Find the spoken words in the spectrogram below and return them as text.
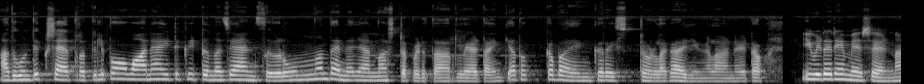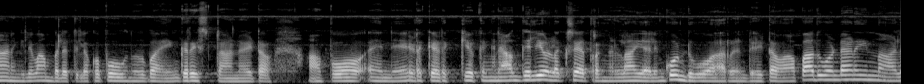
അതുകൊണ്ട് ക്ഷേത്രത്തിൽ പോവാനായിട്ട് കിട്ടുന്ന ചാൻസുകളൊന്നും തന്നെ ഞാൻ നഷ്ടപ്പെടുത്താറില്ല കേട്ടോ. എനിക്കതൊക്കെ ഭയങ്കര ഇഷ്ടമുള്ള കാര്യങ്ങളാണ് കേട്ടോ. ഇവിടെ രമേശ് എണ്ണാണെങ്കിലും അമ്പലത്തിലൊക്കെ പോകുന്നത് ഭയങ്കര ഇഷ്ടമാണ് കേട്ടോ. അപ്പോൾ എന്നെ ഇടയ്ക്കിടയ്ക്കൊക്കെ ഇങ്ങനെ അകലെയുള്ള ക്ഷേത്രങ്ങളിലായാലും കൊണ്ടുപോകാറുണ്ട് കേട്ടോ. അപ്പോൾ അതുകൊണ്ടാണ് ഇന്നാൾ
